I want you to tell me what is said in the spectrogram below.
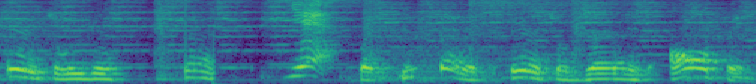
spiritually discerned. Yes. But he that is spiritual judges all things,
